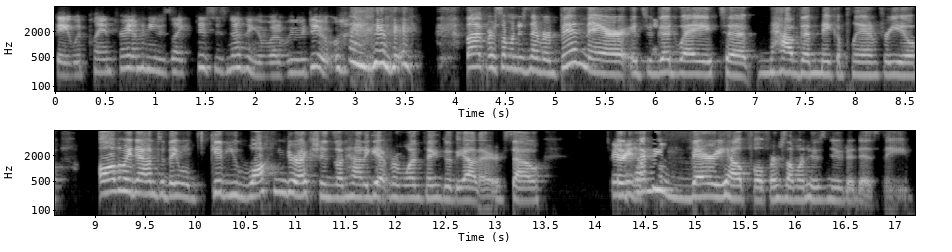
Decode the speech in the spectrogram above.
they would plan for him, and he was like, "This is nothing of what we would do." but for someone who's never been there, it's a good way to have them make a plan for you all the way down to they will give you walking directions on how to get from one thing to the other. So Very it can helpful. be very helpful for someone who's new to Disney.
